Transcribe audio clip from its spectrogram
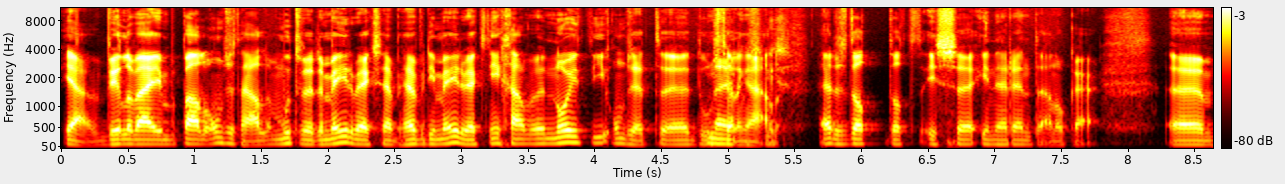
ja, willen wij een bepaalde omzet halen, moeten we de medewerkers hebben. Hebben we die medewerkers niet, gaan we nooit die omzetdoelstellingen Nee, halen. Hè, dus dat, dat is inherent aan elkaar. Ehm,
